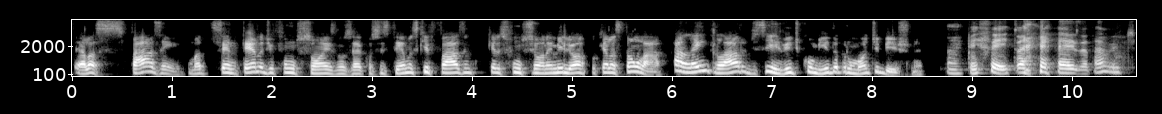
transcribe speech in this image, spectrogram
Elas fazem uma centena de funções nos ecossistemas que fazem com que eles funcionem melhor, porque elas estão lá. Além, claro, de servir de comida para um monte de bicho, né? Ah, perfeito, é, exatamente.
